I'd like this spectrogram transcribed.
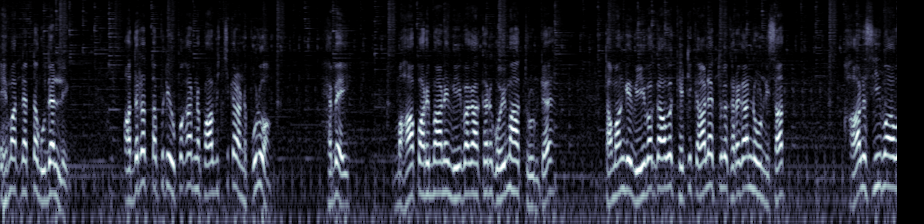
එහෙමත් නැත්නම් උදැල්ලෙන්. අදටත් අපිට උපකරණ පාවිච්චි කරන්න පුළුවන්. හැබැයි මහා පරිමාණයෙන් වීවගා කරන ගොවි මහත්තුරුන්ට තමන්ගේ වීවගාව කෙටි කාලයක් තුළ කරගන්න ඕන නිසාත් කාල සීමාව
